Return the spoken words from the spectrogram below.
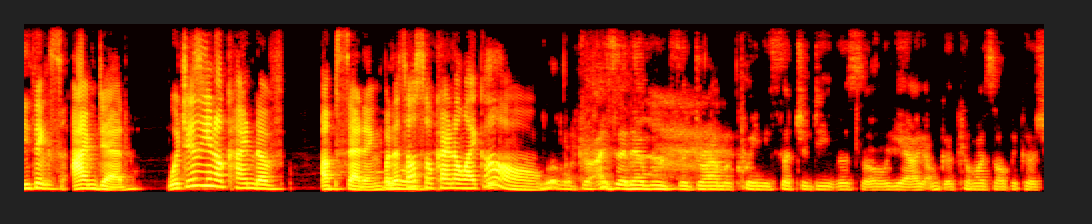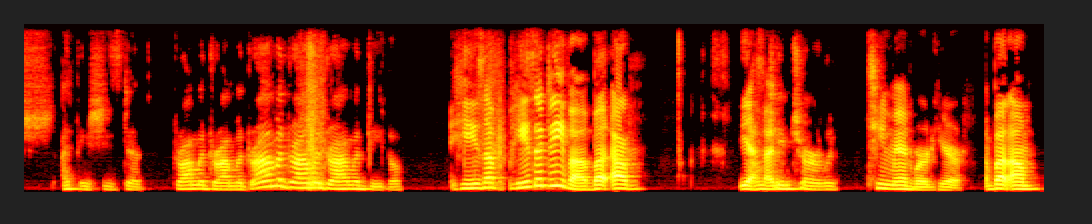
he thinks I'm dead, which is you know kind of upsetting, but it's also kind of like oh little I said Edward's the drama queen. He's such a diva. So yeah, I'm gonna kill myself because sh I think she's dead. Drama, drama, drama, drama, drama, diva. he's a he's a diva, but um yes, I'm I'm Team Charlie. Team Edward here, but um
